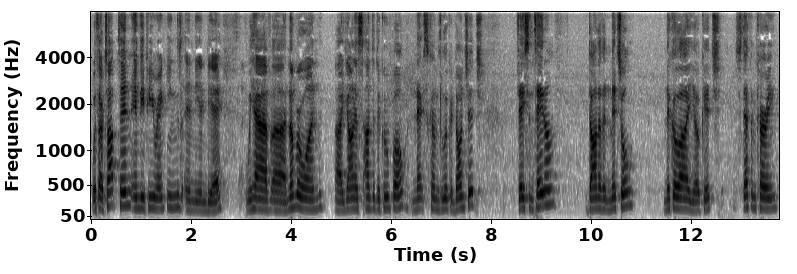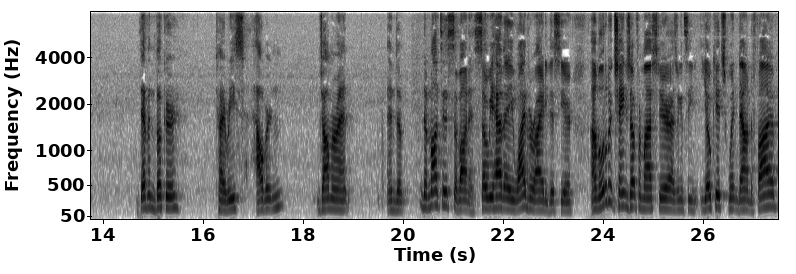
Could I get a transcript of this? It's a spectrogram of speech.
with our top 10 MVP rankings in the NBA, we have uh, number one, uh, Giannis Antetokounmpo. Next comes Luka Doncic, Jayson Tatum, Donovan Mitchell, Nikola Jokic, Stephen Curry, Devin Booker, Tyrese Haliburton, John Morant, and De- Domantas Sabonis. So we have a wide variety this year. Um, a little bit changed up from last year. As we can see, Jokic went down to five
